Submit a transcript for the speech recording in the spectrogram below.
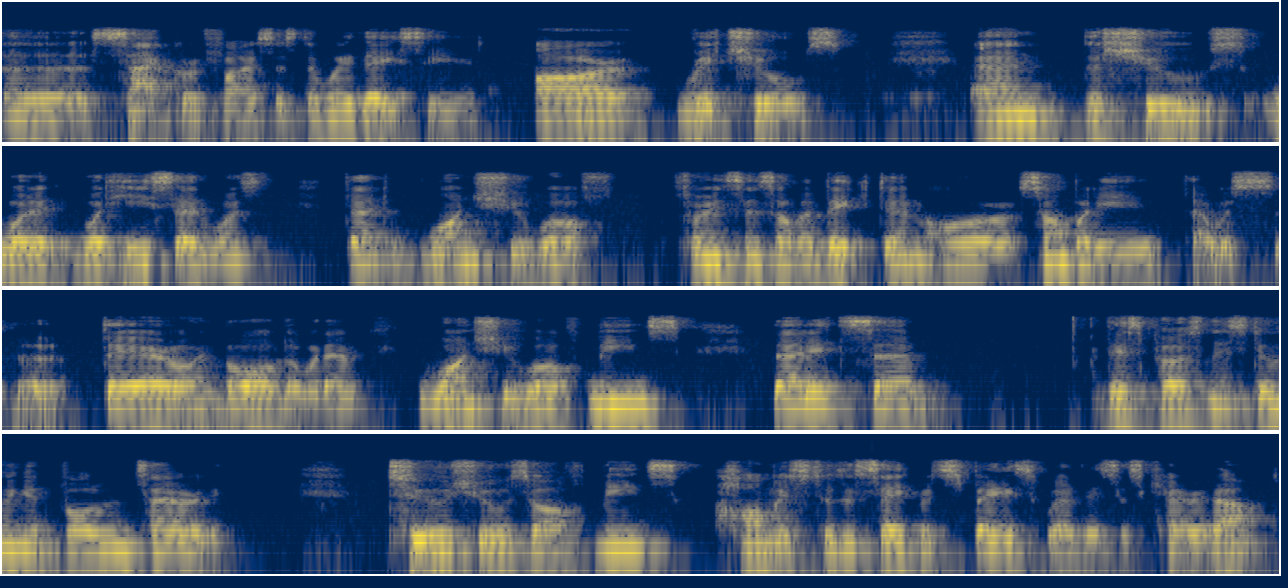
uh, sacrifices, the way they see it, are rituals. And the shoes, what it, what he said was that one shoe off, for instance, of a victim or somebody that was uh, there or involved or whatever, one shoe off means that it's uh, this person is doing it voluntarily. Two shoes off means homage to the sacred space where this is carried out.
